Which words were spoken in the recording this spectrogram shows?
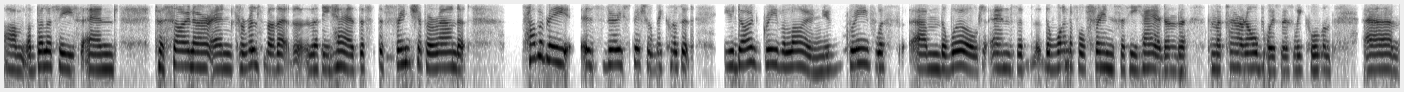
um, abilities and persona and charisma that that he had, the the friendship around it probably is very special because it you don't grieve alone. You grieve with um, the world and the the wonderful friends that he had, and the, the McLaren Old Boys, as we call them, um,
